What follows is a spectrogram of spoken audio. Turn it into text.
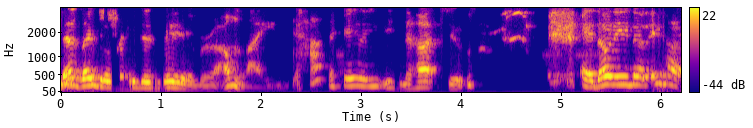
That's basically what he just did, bro. I'm like, how the hell are you eating the hot chips? and don't even know they hot.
